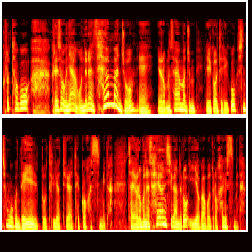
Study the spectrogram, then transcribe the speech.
그렇다고 아 그래서 그냥 오늘은 사연만 좀 예, 여러분 사연만 좀 읽어드리고 신청곡은 내일 또 들려드려야 될 것 같습니다. 자 여러분의 사연 시간으로 이어가 보도록 하겠습니다.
